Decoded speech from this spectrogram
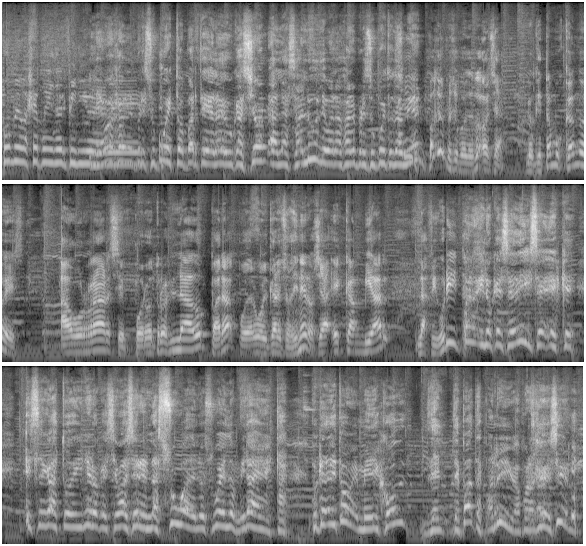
vos me vayas poniendo el pini verde. le bajan el presupuesto, aparte de la educación, a la salud le van a bajar el presupuesto también. Baja el presupuesto. O sea, lo que están buscando es ahorrarse por otros lados para poder volcar esos dineros. O sea, es cambiar las figuritas. Bueno, y lo que se dice es que ese gasto de dinero que se va a hacer en la suba de los sueldos, mirá esta, porque de esto me dejó de, de patas para arriba, por así decirlo.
